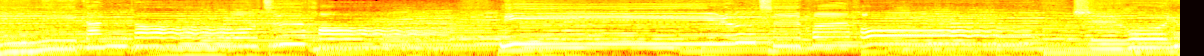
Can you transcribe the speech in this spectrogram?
因你感到自豪。你如此宽厚，是我永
